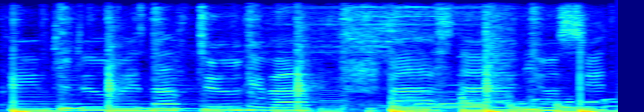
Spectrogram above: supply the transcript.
thing to do is not to give up. Faster than you sit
